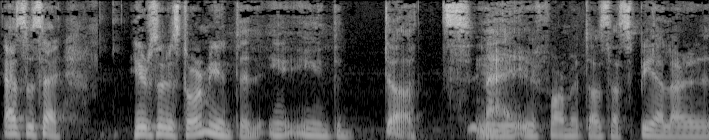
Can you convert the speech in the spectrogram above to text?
Alltså så här, Heroes of the Storm är ju inte, är, inte dött i, i, form av så här spelar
